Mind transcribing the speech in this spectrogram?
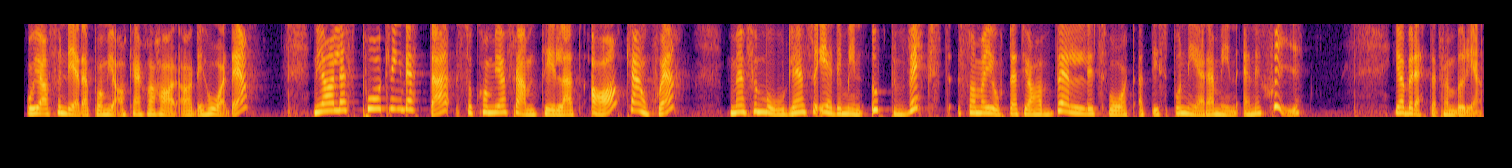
och jag funderar på om jag kanske har ADHD. När jag har läst på kring detta så kom jag fram till att ja, kanske. Men förmodligen så är det min uppväxt som har gjort att jag har väldigt svårt att disponera min energi. Jag berättar från början.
